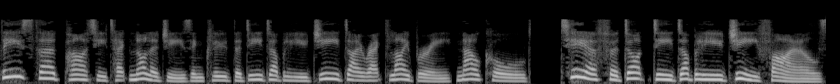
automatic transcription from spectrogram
These third-party technologies include the DWG Direct Library now called TIA for .dwg files,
